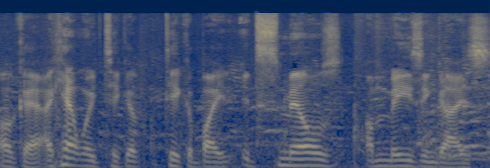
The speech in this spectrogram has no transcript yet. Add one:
Okay, I can't wait to take a take a bite. It smells amazing, guys.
